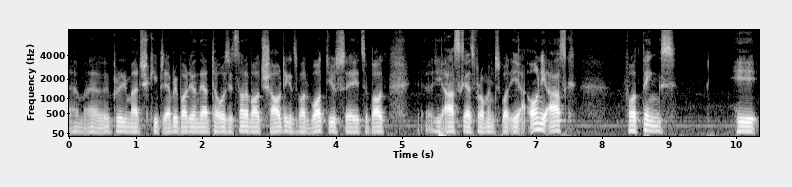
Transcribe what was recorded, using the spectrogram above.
Um, uh, pretty much keeps everybody on their toes. It's not about shouting; it's about what you say. It's about he asks us from him, but he only asks for things he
